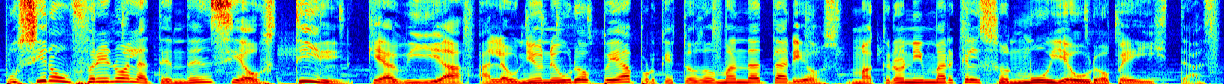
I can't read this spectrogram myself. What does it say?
pusieron freno a la tendencia hostil que había a la Unión Europea porque estos dos mandatarios, Macron y Merkel, son muy europeístas.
